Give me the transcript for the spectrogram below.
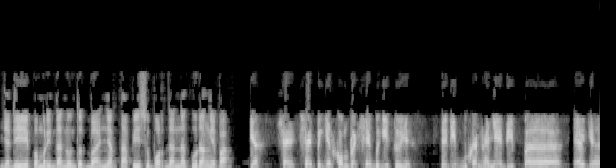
Jadi pemerintah nuntut banyak tapi support dana kurang ya Pak? Ya, saya, saya pikir kompleksnya begitu ya. Jadi bukan hanya di uh, ya, ya,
